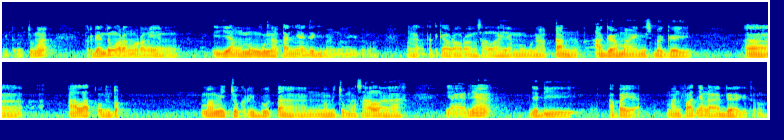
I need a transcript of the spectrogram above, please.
gitu loh. Cuma tergantung orang-orang yang yang menggunakannya aja gimana gitu loh. Nah, ketika orang-orang salah yang menggunakan agama ini sebagai eh, alat untuk memicu keributan, memicu masalah, ya akhirnya jadi apa ya manfaatnya nggak ada gitu loh.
